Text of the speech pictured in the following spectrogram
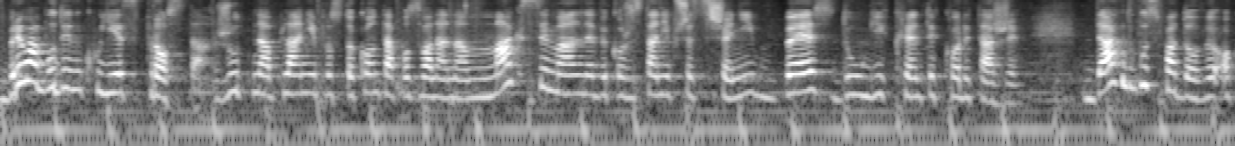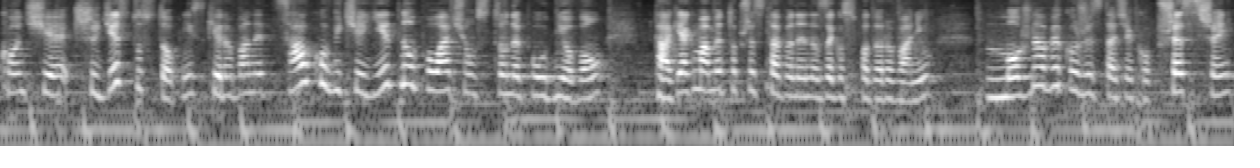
Bryła budynku jest prosta. Rzut na planie prostokąta pozwala na maksymalne wykorzystanie przestrzeni bez długich, krętych korytarzy. Dach dwuspadowy o kącie 30 stopni skierowany całkowicie jedną połacią w stronę południową, tak jak mamy to przedstawione na zagospodarowaniu, można wykorzystać jako przestrzeń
